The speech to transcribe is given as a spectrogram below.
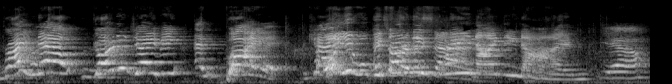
Right now, go to Jamie and buy it. Okay? Or you will be it's only three ninety nine. Yeah.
